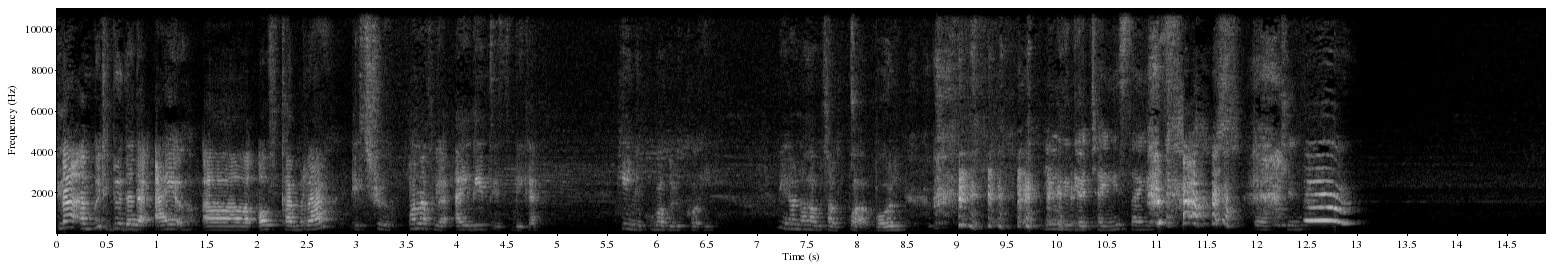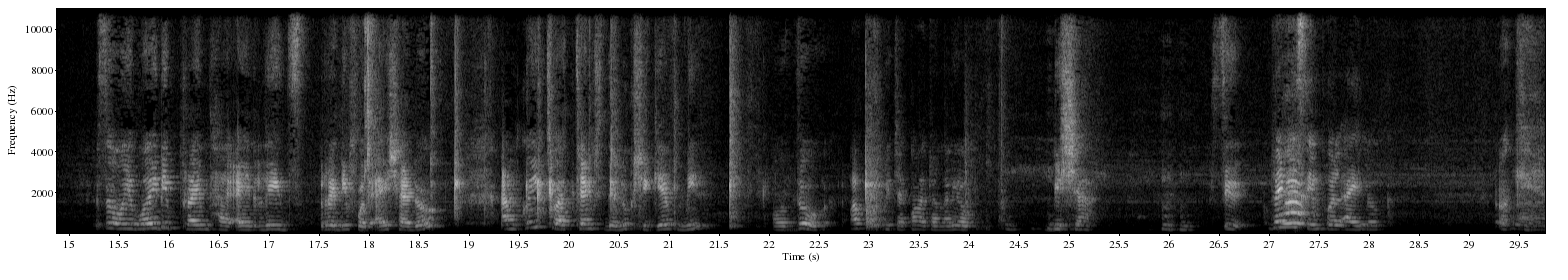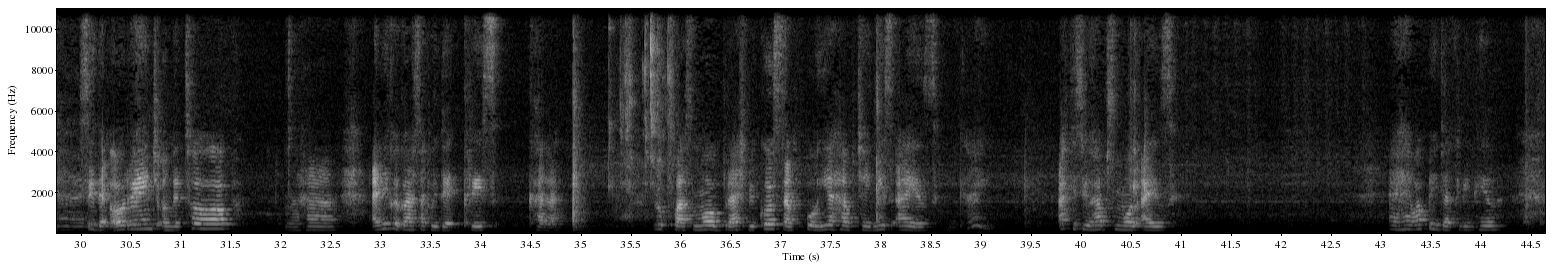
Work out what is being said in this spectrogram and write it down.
Now I'm going to do the other eye uh, off camera. It's true. One of your eyelids is bigger. Hii ni kubwa kuliko hii. I don't know how some poor ball. You with your Chinese side. okay. So we've already primed her eyelids ready for the eyeshadow. I'm going to attempt the look she gave me. Although, hapo picha kwanza tuangalie bisha. See, Very simple eye look. okay. See the orange on the top. Uh-huh. I think we're gonna start with the crease color. Look for a small brush because some people here have Chinese eyes. Guy, at least you have small eyes. I have wapi Jaclyn Hill.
